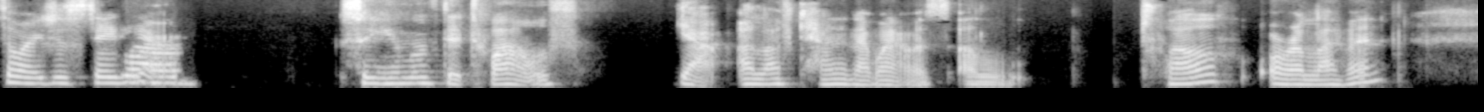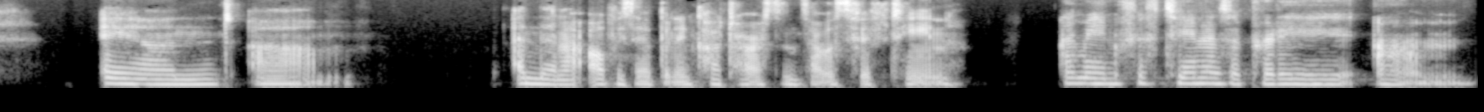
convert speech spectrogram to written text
So I just stayed here. So you moved at 12? Yeah, I left Canada when I was uh, 12 or 11. And um and then I obviously I've been in Qatar since I was 15. I mean, 15 is a pretty um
